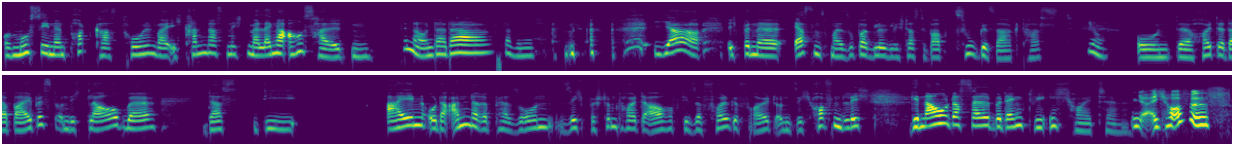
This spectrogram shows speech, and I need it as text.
und muss sie in den Podcast holen, weil ich kann das nicht mehr länger aushalten. Genau, und da, da, da bin ich. Ja, ich bin äh, erstens mal super glücklich, dass du überhaupt zugesagt hast Jo. und äh, heute dabei bist. Und ich glaube, dass die ein oder andere Person sich bestimmt heute auch auf diese Folge freut und sich hoffentlich genau dasselbe denkt wie ich heute. Ja, ich hoffe es,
